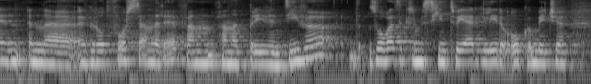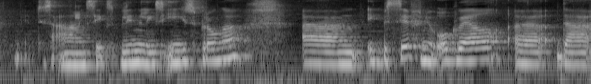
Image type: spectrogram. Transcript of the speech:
een, een, eh, een groot voorstander hè, van, van het preventieve. Zo was ik er misschien twee jaar geleden ook een beetje, tussen aanhalingstekens, blindelings ingesprongen. Um, ik besef nu ook wel uh, dat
